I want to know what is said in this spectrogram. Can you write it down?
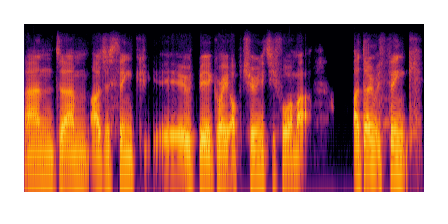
And um, I just think it would be a great opportunity for him. I, I don't think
